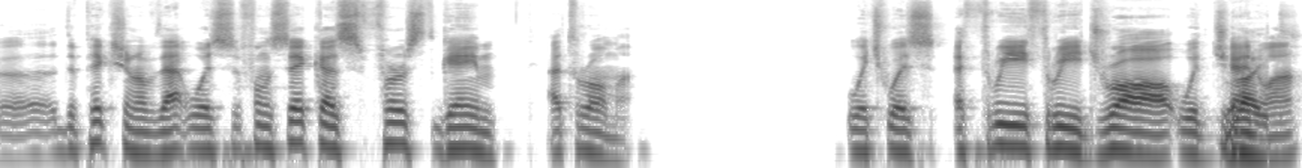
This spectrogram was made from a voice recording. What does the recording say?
uh, depiction of that was fonseca's first game at roma which was a 3-3 draw with genoa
